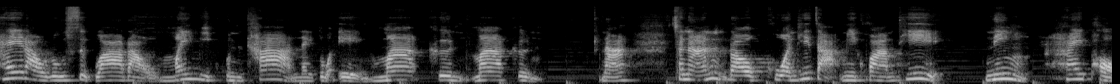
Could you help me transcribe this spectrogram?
ให้เรารู้สึกว่าเราไม่มีคุณค่าในตัวเองมากขึ้นมากขึ้น นะ ฉะนั้นเราควรที่จะมีความที่นิ่งให้พอ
